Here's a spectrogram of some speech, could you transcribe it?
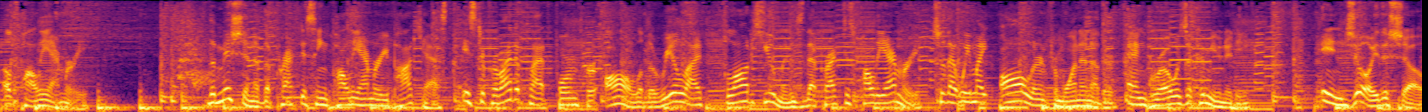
of Polyamory. The mission of the Practicing Polyamory podcast is to provide a platform for all of the real life, flawed humans that practice polyamory so that we might all learn from one another and grow as a community. Enjoy the show.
